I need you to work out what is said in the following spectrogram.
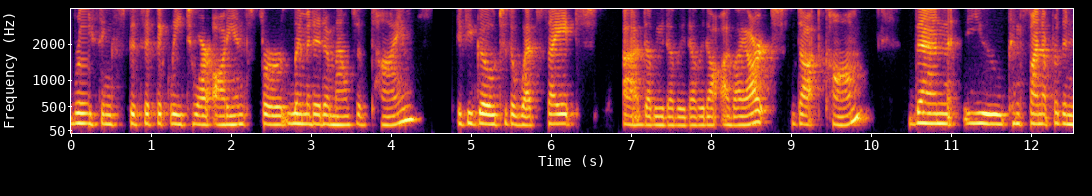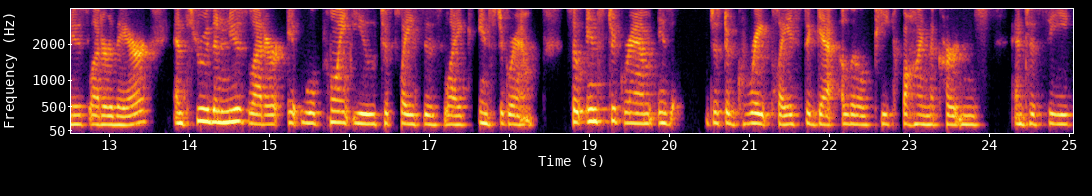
releasing specifically to our audience for limited amounts of time. If you go to the website, uh, www.eyebuyart.com, then you can sign up for the newsletter there. And through the newsletter, it will point you to places like Instagram. So, Instagram is just a great place to get a little peek behind the curtains and to see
